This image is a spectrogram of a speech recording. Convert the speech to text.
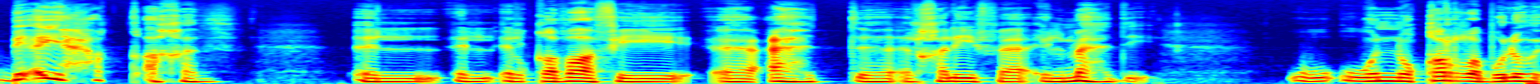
بأي حق أخذ؟ القضاء في آه، عهد آه، الخليفة المهدي. وإنه قربوا له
